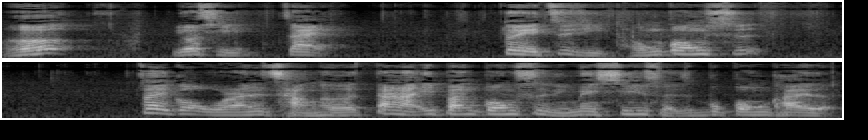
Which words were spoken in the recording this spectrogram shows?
而尤其在对自己同公司，在一个偶然的场合，当然一般公司里面薪水是不公开的，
